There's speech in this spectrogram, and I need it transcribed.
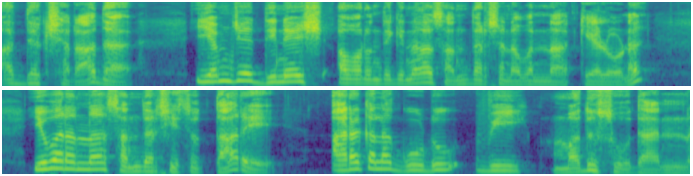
ಅಧ್ಯಕ್ಷರಾದ ಎಂಜೆ ದಿನೇಶ್ ಅವರೊಂದಿಗಿನ ಸಂದರ್ಶನವನ್ನ ಕೇಳೋಣ. ಇವರನ್ನ ಸಂದರ್ಶಿಸುತ್ತಾರೆ ಅರಕಲಗೂಡು ವಿ. ಮಧುಸೂದನ್.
